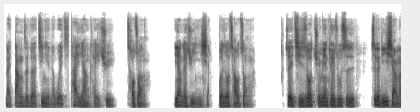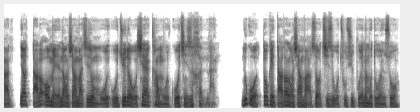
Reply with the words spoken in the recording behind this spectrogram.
来当这个经理人的位置，他一样可以去操纵啊，一样可以去影响，不能说操纵了。所以其实说全面退出是是个理想啊，要达到欧美的那种想法，其实我我我觉得我现在看我们的国情是很难。如果都可以达到那种想法的时候，其实我出去不会那么多人说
